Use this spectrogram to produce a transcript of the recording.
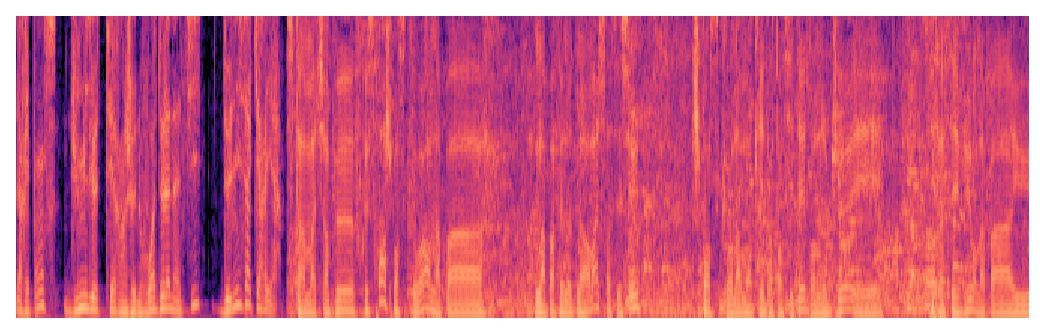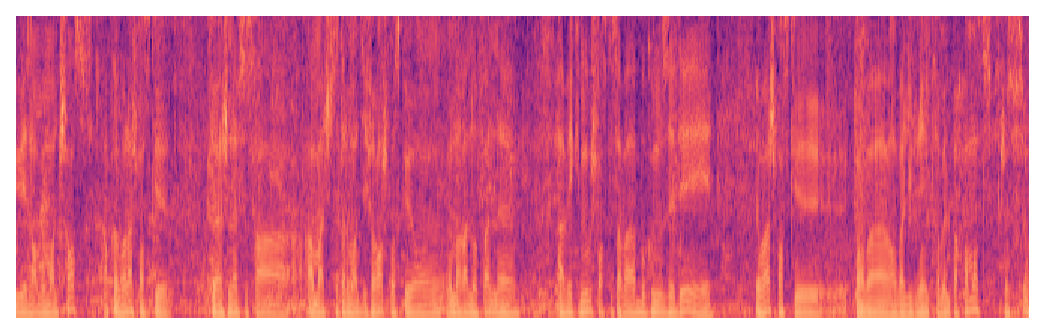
La réponse du milieu de terrain jeune voix de la Nati, Denis Zakaria. C'était un match un peu frustrant. Je pense que on n'a pas, fait notre meilleur match, ça c'est sûr. Je pense qu'on a manqué d'intensité dans notre jeu et, ça s'est vu. On n'a pas eu énormément de chance. Après voilà, je pense que qu'à Genève ce sera un match totalement différent. Je pense qu'on aura nos fans euh, avec nous. Je pense que ça va beaucoup nous aider je pense que qu'on va on va livrer une très belle performance, j'en suis sûr.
